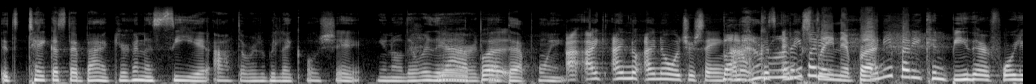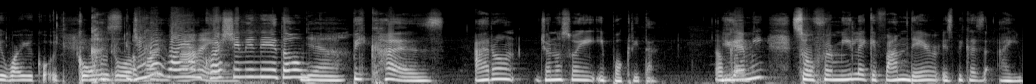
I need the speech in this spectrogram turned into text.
it's take a step back, you're gonna see it afterwards. Be like, oh shit, you know, they were there Yeah, at that point. I, I I know I know what you're saying. But I don't know how to explain it, but- anybody can be there for you while you're go, going through a you know hard why I'm questioning it though? Yeah. Because I don't. Yo no soy hipócrita. Okay. You get me? So for me, like if I'm there, it's because I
